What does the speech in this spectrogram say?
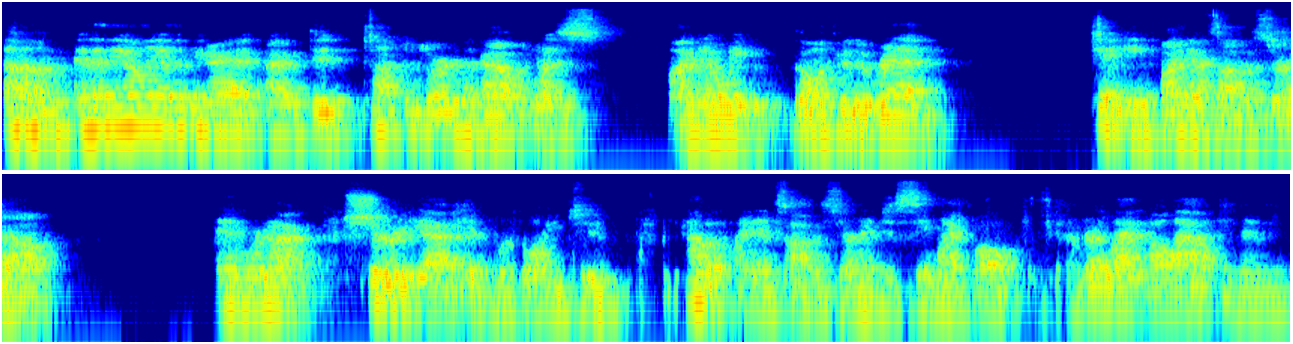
Um, and then the only other thing I, I did talk to Jordan about was, I know we, going through the red. Taking finance officer out. And we're not sure yet if we're going to have a finance officer, and it just seemed like, well, it's gonna red light it all out, and then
